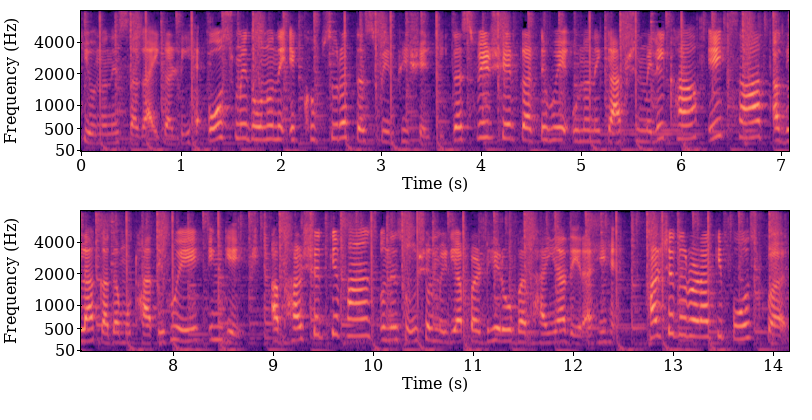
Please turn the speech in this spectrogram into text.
की उन्होंने सगाई कर ली है। पोस्ट में दोनों ने एक खूबसूरत तस्वीर भी शेयर की। तस्वीर शेयर करते हुए उन्होंने कैप्शन में लिखा, एक साथ अगला कदम उठाते हुए इंगेज अब हर्षद के फैंस उन्हें सोशल मीडिया पर ढेरों बधाइयाँ दे रहे हैं। हर्षद अरोड़ा की पोस्ट पर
